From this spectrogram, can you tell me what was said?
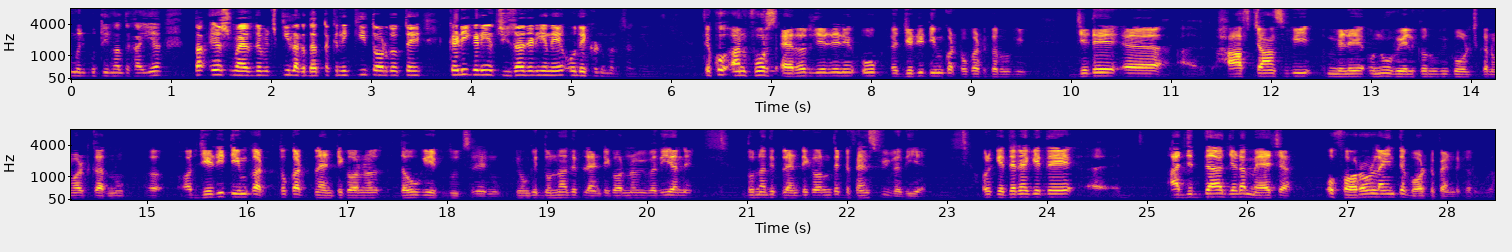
ਮਜ਼ਬੂਤੀ ਨਾਲ ਦਿਖਾਈ ਹੈ। ਤਾਂ ਇਸ ਮੈਚ ਦੇ ਵਿੱਚ ਕੀ ਲੱਗਦਾ ਤਕਨੀਕੀ ਤੌਰ ਦੇ ਉੱਤੇ ਕਿਹੜੀ-ਕਿਹੜੀਆਂ ਚੀਜ਼ਾਂ ਜਿਹੜੀਆਂ ਨੇ ਉਹ ਦੇਖਣ ਨੂੰ ਮਿਲ ਸਕਦੀਆਂ ਨੇ? ਦੇਖੋ ਅਨਫੋਰਸ ਐਰਰ ਜਿਹੜੇ ਨੇ, ਉਹ, ਜਿਹੜੀ ਟੀਮ ਘੱਟੋ ਘੱਟ ਕਰੂਗੀ, ਜਿਹੜੇ ਹਾਫ ਚਾਂਸ ਵੀ ਮਿਲੇ, ਉਹਨੂੰ ਅਵੇਲ ਕਰੂਗੀ ਗੋਲ ਚ ਕਨਵਰਟ ਕਰਨ ਨੂੰ। ਔਰ ਜਿਹੜੀ ਟੀਮ ਘੱਟ ਤੋਂ ਘੱਟ ਪਲੈਂਟੀ ਕਾਰਨਰ ਦਊਗੀ ਇੱਕ ਦੂਸਰੇ ਨੂੰ, ਕਿਉਂਕਿ ਦੋਨਾਂ ਦੇ ਪਲੈਂਟੀ ਕਾਰਨਰ ਵੀ ਵਧੀਆ ਨੇ, ਦੋਨਾਂ ਦੀ ਪਲੈਂਟੀ ਕਾਰਨਰ ਤੇ ਡਿਫੈਂਸ ਵੀ ਵਧੀਆ ਔਰ ਕਿਤੇ ਨਾ ਕਿਤੇ ਅੱਜ ਦਾ ਜਿਹੜਾ ਮੈਚ ਆ, ਉਹ ਫਾਰਵਰਡ ਲਾਈਨ ਤੇ ਬਹੁਤ ਡਿਪੈਂਡ ਕਰੂਗਾ।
